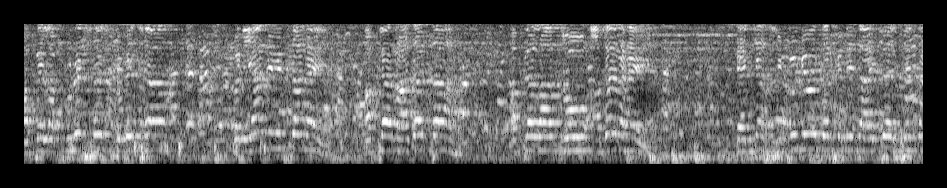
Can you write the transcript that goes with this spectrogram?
आपल्याला पुरेश शुभेच्छा. पण या निमित्ताने आपल्या राजाचा आपल्याला जो आदर आहे त्यांच्या शिकवणीवर जर कधी जायचं असेल तर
